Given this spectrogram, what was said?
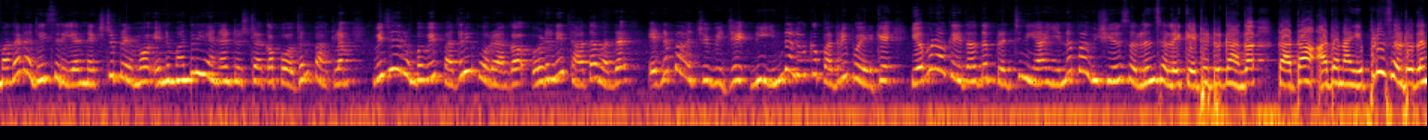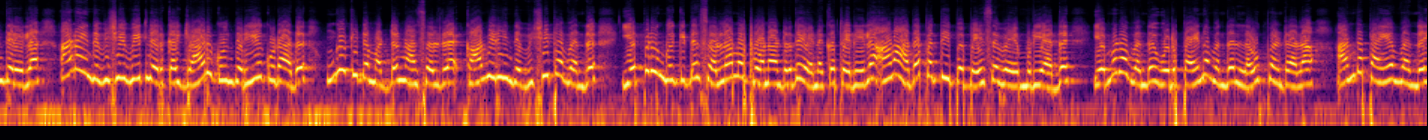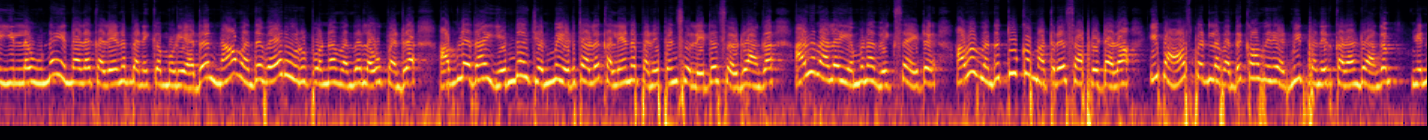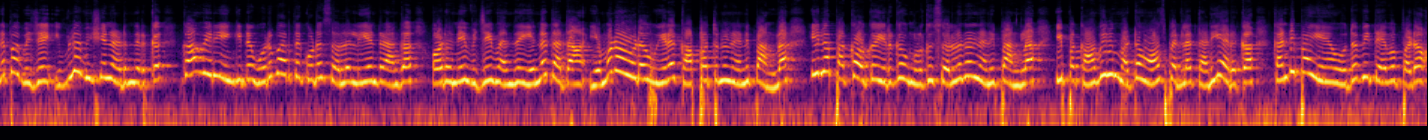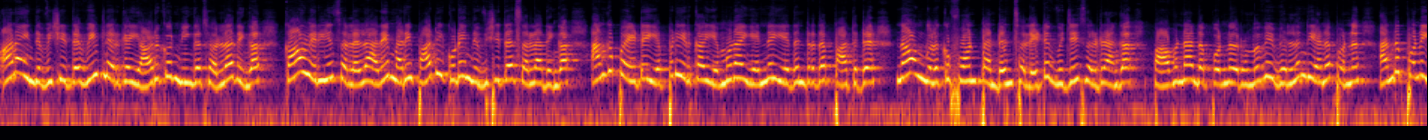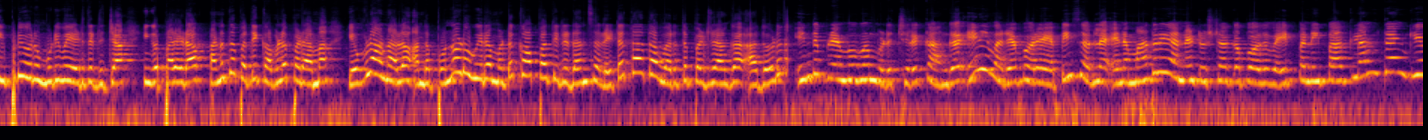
Mahanadi serial next பிரேமோ என்ன மாதிரி என்ன ட்விஸ்ட் ஆக்க போகுதுன்னு பார்க்கலாம். விஜய் ரொம்பவே பதறி போகிறாங்க உடனே தாத்தா வந்து என்னப்பா ஆச்சு விஜய்? நீ இந்த அளவுக்கு பதறி போயிருக்கே. யமுனாக்கு ஏதாவது பிரச்சனையா? என்னப்பா விஷயம் சொல்லுன்னு சொல்லி கேட்டுட்டு இருக்காங்க. தாத்தா அதை நான் எப்படி சொல்றதுன்னு தெரியல. ஆனால் இந்த விஷயம் வீட்டில் இருக்க யாருக்கும் தெரியக்கூடாது. உங்ககிட்ட மட்டும் நான் சொல்கிறேன் காவேரி இந்த விஷயத்த வந்து எப்படி உங்ககிட்ட சொல்லாமல் போனான்றது எனக்கு தெரியல. ஆனால் அதை பற்றி இப்போ பேசவே முடியாது. யமுனா வந்து ஒரு பையனை வந்து லவ் பண்ணுறானா அந்த பையன் வந்து இல்லை உன்னை என்னால் கல்யாணம் பண்ணிக்க முடியாது. நான் வந்து வேற ஒரு பொண்ணை வந்து லவ் பண்றேன். அவ்வளவுதான். எந்த ஜென்மம் எடுத்தாலும் கல்யாணம் பண்ணிப்பேன்னு சொல்லிட்டு சொல்றாங்க. அதனால யமுனா வெக்ஸ் ஆயிட்டு அவ வந்து தூக்க மாத்திரை சாப்பிட்டுட்டாலாம் இப்போ ஹாஸ்பிட்டல்ல வந்து காவேரி அட்மிட் பண்ணிருக்கலான்றாங்க. என்னப்பா விஜய் இவ்வளவு விஷயம் நடந்திருக்கு. காவேரி என்கிட்ட ஒரு வார்த்தை கூட சொல்லலையேன்றாங்க. உடனே விஜய் வந்து என்ன தாத்தா யமுனாவோட உயிரை காப்பாற்றணும்னு நினைப்பாங்களா? இல்ல பக்கம் இருக்கவங்களுக்கு சொல்லணும்னு நினைப்பாங்களா? இப்ப காவேரி மட்டும் ஹாஸ்பிட்டல்ல தனியா இருக்கா? கண்டிப்பா என் உதவி தேவைப்படும். ஆனா இந்த விஷயத்த வீட்டில் இருக்க யாருக்கும் நீங்க சொல்லாதீங்க. காவேரியும் சொல்லல. அதே மாதிரி பாட்டி கூட இந்த விஷயத்த சொல்லாதீங்க. அங்க போயிட்டு எப்படி இருக்கா யமுனா என்ன ஏதுன்றத பார்த்துட்டு நான் உங்களுக்கு ஃபோன் பண்றேன்னு சொல்லிட்டு விஜய் சொல்றாங்க. பாவனா அந்த பொண்ணு ரொம்பவே வெள்ளந்தியான பொண்ணு. அந்த பொண்ணு இப்படி ஒரு முடிவை எடுத்துட்டுச்சா? இங்க பரடா பணத்தை பத்தி கவலைப்படாம எவ்வளவு ஆனாலும் அந்த பொண்ணோட உயிரை மட்டும் காப்பாத்திட்டுடான்னு சொல்லிட்டு தாத்தா வருத்தப்படுறாங்க. அதோட இந்த பிரேமவும் முடிச்சிருக்காங்க. இனி வர போற எபிசோட்ல என்ன மாதிரியான ட்விஸ்டாக்க போது வெயிட் பண்ணி பார்க்கலாம். தேங்க்யூ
